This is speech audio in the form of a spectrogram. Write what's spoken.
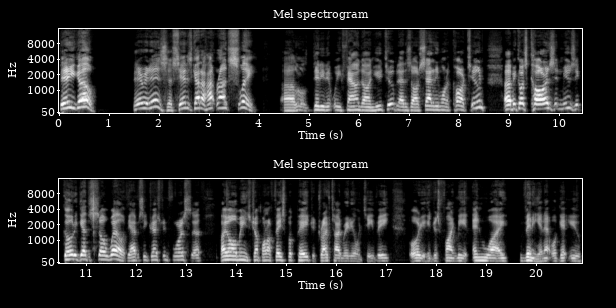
There you go. There it is. Uh, Santa's got a hot rod sleigh. A uh, little ditty that we found on YouTube. That is our Saturday morning CarTune uh, because cars and music go together so well. If you have a suggestion for us, uh, by all means, jump on our Facebook page at Drive Time Radio and TV, or you can just find me at NY Vinnie, and that will get you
